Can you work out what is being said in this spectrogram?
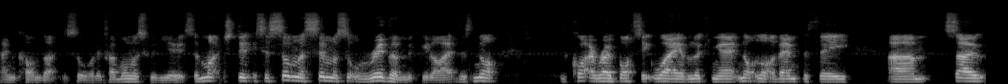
and conduct disorder. If I'm honest with you, it's a much it's a similar similar sort of rhythm, if you like. There's not quite a robotic way of looking at it, not a lot of empathy. Um, so,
